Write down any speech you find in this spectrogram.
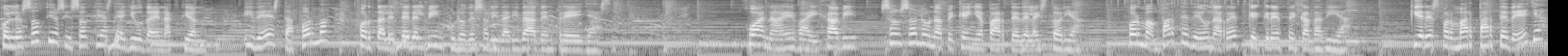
con los socios y socias de ayuda en acción, y de esta forma fortalecer el vínculo de solidaridad entre ellas. Juana, Eva y Javi son solo una pequeña parte de la historia. Forman parte de una red que crece cada día. ¿Quieres formar parte de ella?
